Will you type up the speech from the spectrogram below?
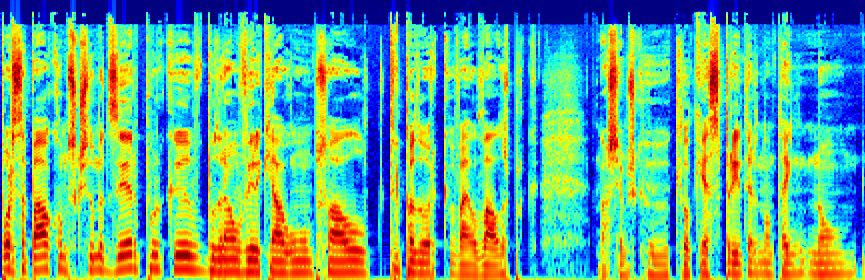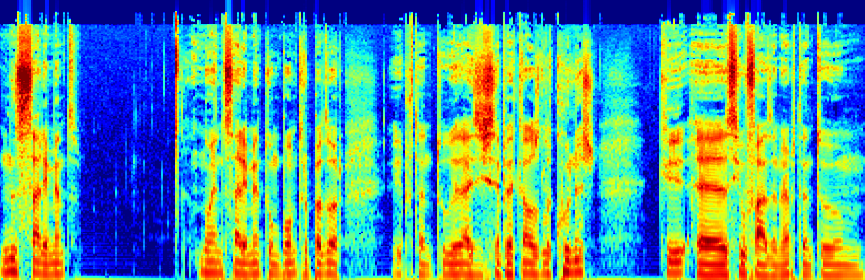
pôr-se a pau, como se costuma dizer, porque poderão ver aqui algum pessoal trepador que vai levá-los, porque nós temos que aquele que é sprinter não tem não necessariamente não é necessariamente um bom trepador e portanto existem sempre aquelas lacunas que uh, se o fazem, não é? Portanto,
